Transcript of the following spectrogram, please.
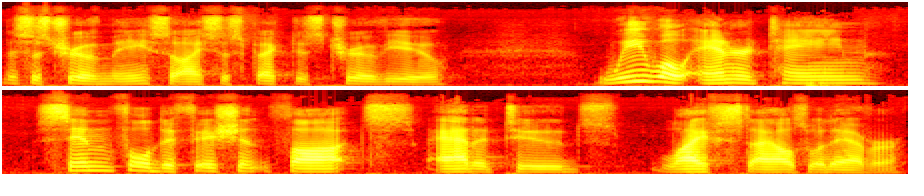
this is true of me, so I suspect it's true of you we will entertain sinful, deficient thoughts, attitudes, lifestyles, whatever.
